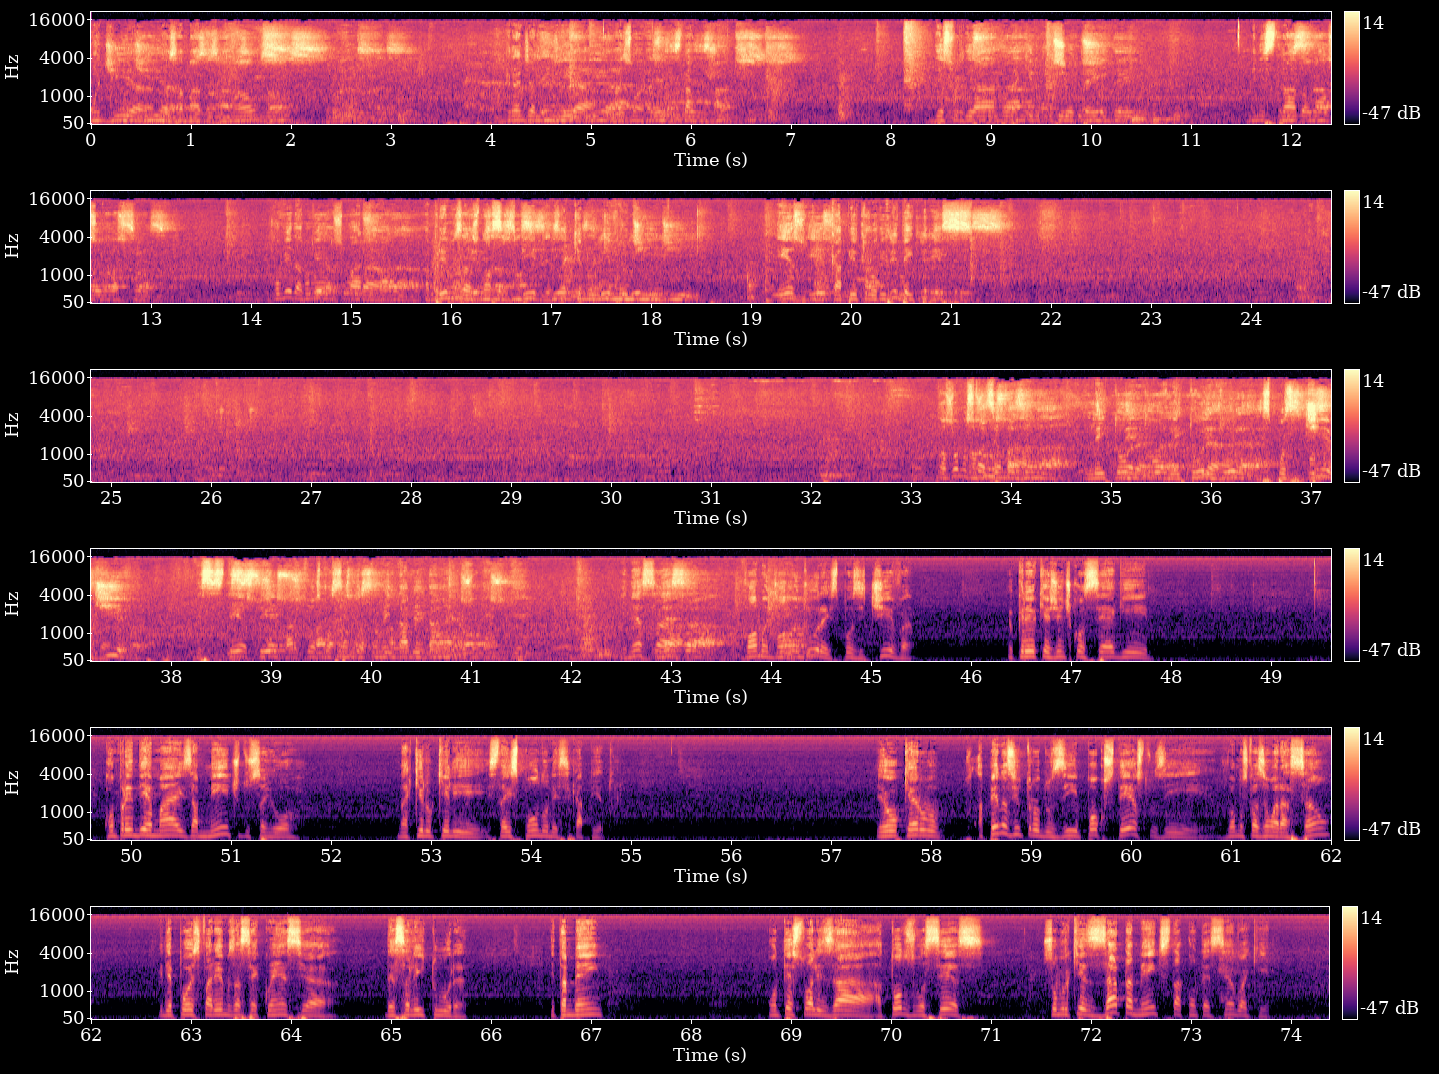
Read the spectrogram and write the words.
Bom dia, meus amados irmãos. Grande alegria mais uma vez estarmos juntos, desfrutar daquilo que o Senhor tem ministrado ao nosso coração. Convido a todos para abrirmos as nossas Bíblias aqui no livro de Êxodo, capítulo 33. Nós vamos fazer uma leitura, leitura expositiva desses textos para que nós possamos aproveitar melhor o nosso tempo. E nessa forma de leitura expositiva, eu creio que a gente consegue compreender mais a mente do Senhor naquilo que ele está expondo nesse capítulo. Eu quero apenas introduzir poucos textos e vamos fazer uma oração e depois faremos a sequência dessa leitura. E também contextualizar a todos vocês sobre o que exatamente está acontecendo aqui.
